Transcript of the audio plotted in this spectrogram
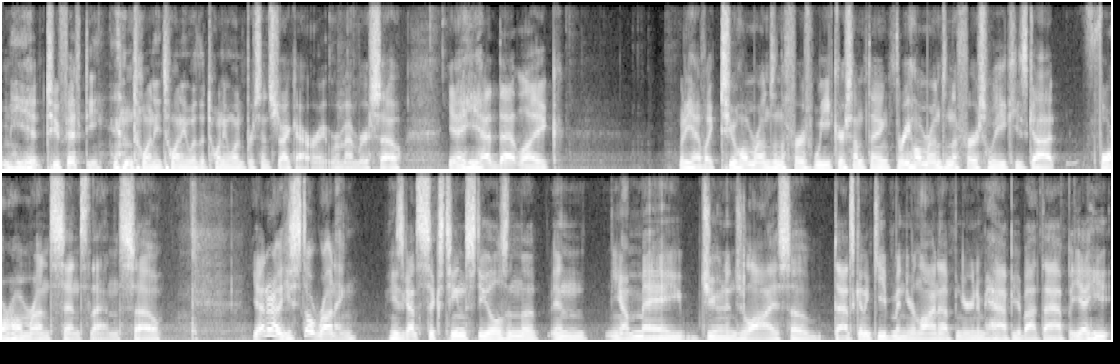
he hit 250 in 2020 with a 21% strikeout rate, remember? So, yeah, he had that like, what do you have, like two home runs in the first week or something? Three home runs in the first week. He's got four home runs since then. So, yeah, I don't know. He's still running. He's got 16 steals in the in you know May, June, and July. So that's going to keep him in your lineup, and you're going to be happy about that. But yeah, he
